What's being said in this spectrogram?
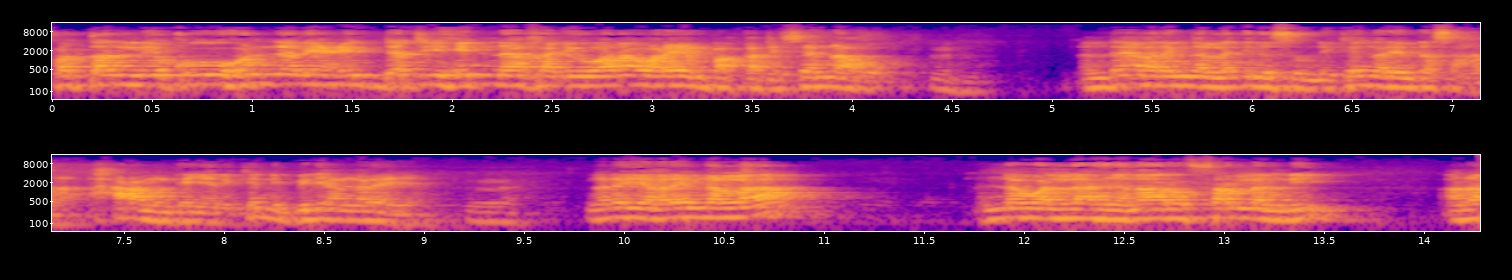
fatalliquhunna li'iddatihinna khadi wara wara yam pakati sennahu. Anda yagare ngalla ina sunni ke ngare sahana haram ke nyani ken ni bidi ngare nya ngare yagare ngalla na wallahi na ro farlandi ana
